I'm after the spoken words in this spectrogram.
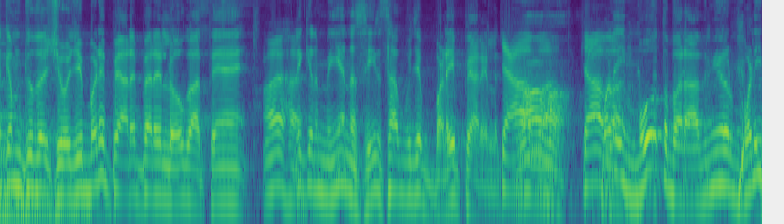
Welcome to the show जी। बड़े प्यारे प्यारे लोग आते हैं। लेकिन मियाँ नसीर साहब मुझे बड़े प्यारे लगते क्या हैं। बात क्या बड़ी मोतबर आदमी और बड़ी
